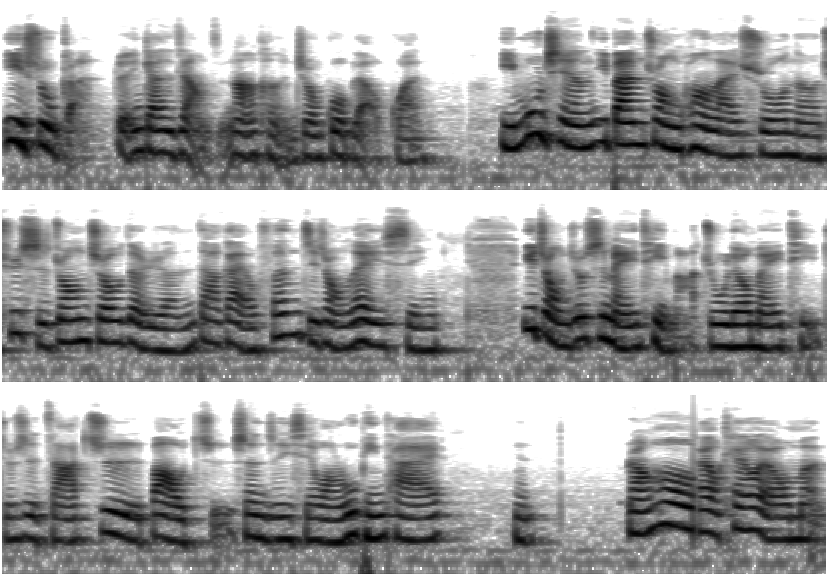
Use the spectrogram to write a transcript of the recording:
艺术感，对，应该是这样子，那可能就过不了关。以目前一般状况来说呢，去时装周的人大概有分几种类型，一种就是媒体嘛，主流媒体就是杂志、报纸，甚至一些网络平台，嗯。然后还有 KOL 们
